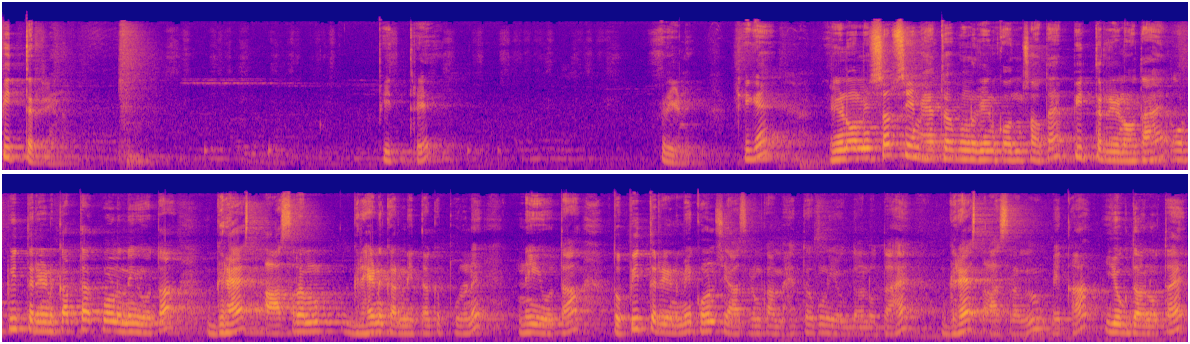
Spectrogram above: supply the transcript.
पितृ ऋण। पितृ ऋण। ठीक है? ऋणों में सबसे महत्वपूर्ण ऋण कौन सा होता है? पितृ ऋण होता है। और पितृ ऋण कब तक पूर्ण नहीं होता? गृहस्थ आश्रम ग्रहण करने तक पूर्ण नहीं होता। तो पितृ ऋण में कौन से आश्रम का महत्वपूर्ण योगदान होता है? गृहस्थ आश्रम में का योगदान होता है।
